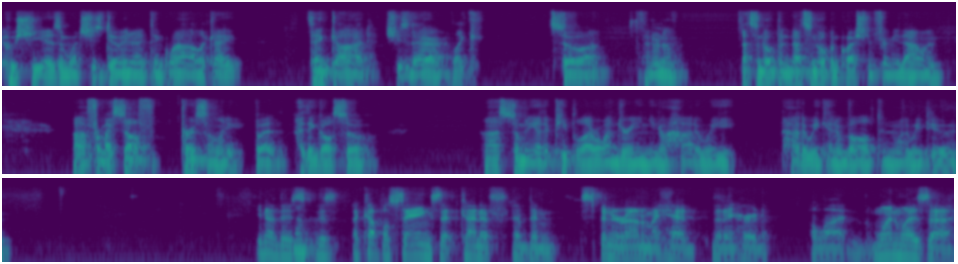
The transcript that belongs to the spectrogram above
who she is and what she's doing. And I think, wow, like I thank God she's there. Like so uh, I don't know. That's an open that's an open question for me. That one uh, for myself personally, but I think also uh, so many other people are wondering. You know, how do we how do we get involved and what do we do? You know, there's yeah. there's a couple sayings that kind of have been spinning around in my head that I heard a lot. One was uh,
